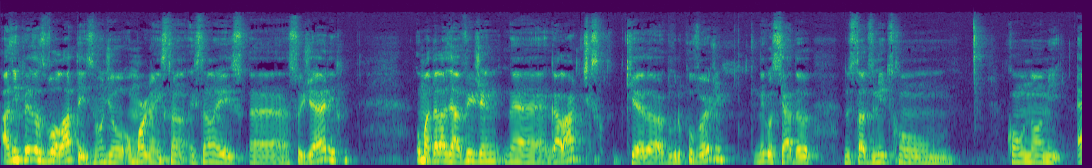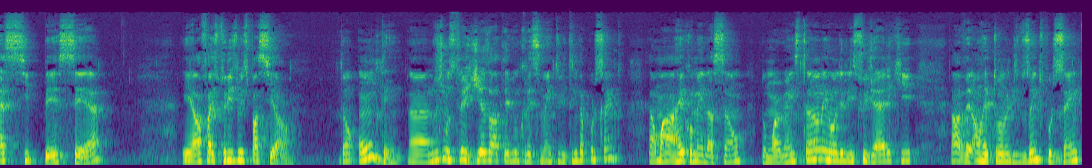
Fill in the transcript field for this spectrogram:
As empresas voláteis, onde o Morgan Stanley uh, sugere, uma delas é a Virgin uh, Galactic, que é do grupo Virgin, negociada nos Estados Unidos com, com o nome SPCE, e ela faz turismo espacial. Então, ontem, uh, nos últimos três dias, ela teve um crescimento de 30%. É uma recomendação do Morgan Stanley, onde ele sugere que haverá um retorno de 200%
